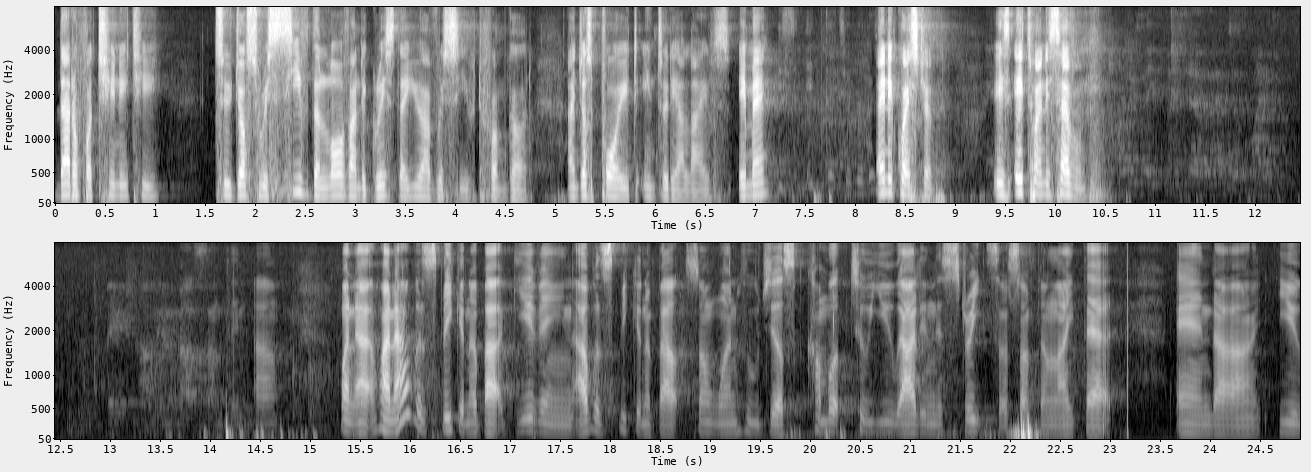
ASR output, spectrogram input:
that opportunity to just receive the love and the grace that you have received from God and just pour it into their lives. Amen? Any question? It's 827. When I, when I was speaking about giving, I was speaking about someone who just come up to you out in the streets or something like that, and uh, you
